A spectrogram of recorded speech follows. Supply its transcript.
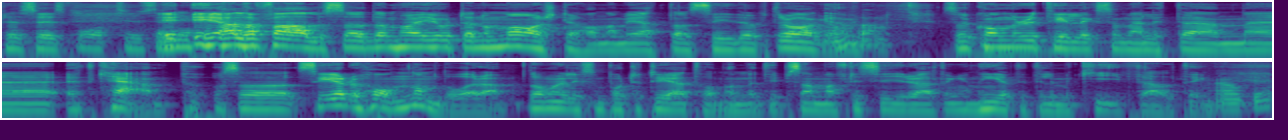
Precis. 2019. I, I alla fall, så de har gjort en hommage till honom i ett av sidouppdragen. Ja, så kommer du till liksom en liten, eh, ett camp och så ser du honom då. då. De har liksom porträtterat honom med typ samma frisyr och allting. Han heter till och med Keith och allting. Okej.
